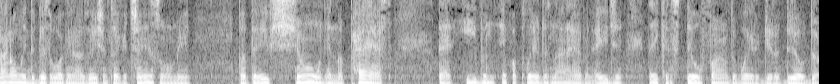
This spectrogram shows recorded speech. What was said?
not only did this organization take a chance on me, but they've shown in the past that even if a player does not have an agent, they can still find a way to get a deal done.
